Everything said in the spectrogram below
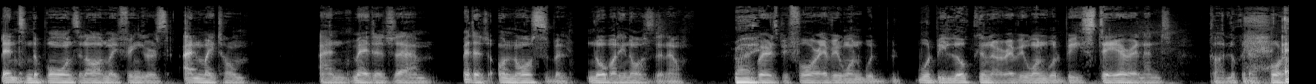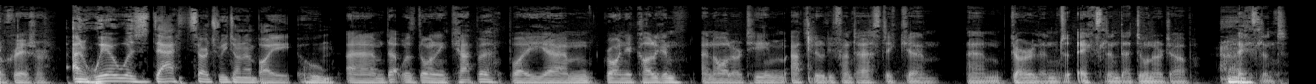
lengthened the bones in all my fingers and my thumb, and made it um made it unnoticeable. Nobody noticed it now. Right. Whereas before, everyone would would be looking or everyone would be staring, and God, look at that photo crater. And where was that surgery done and by whom? Um, that was done in Cappagh by um, Grania Colligan and all our team. Absolutely fantastic um, um, girl and excellent at doing her job. Excellent.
